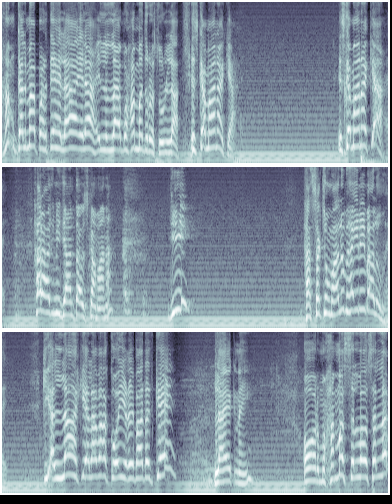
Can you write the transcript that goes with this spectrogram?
हम कलमा पढ़ते हैं, ला इल्लल्लाह मोहम्मद रसूलुल्लाह। इसका माना क्या है? इसका माना क्या है? हर आदमी जानता है उसका माना? जी। शख्स को मालूम है कि नहीं मालूम है? कि अल्लाह के अलावा कोई इबादत के लायक नहीं। और मोहम्मद सल्लल्लाहु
